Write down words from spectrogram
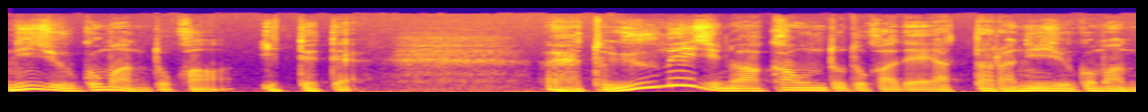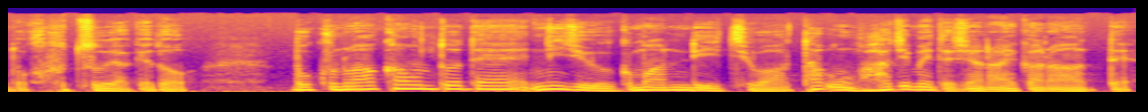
25万とかいっててえっ、と有名人のアカウントとかでやったら25万とか普通やけど僕のアカウントで25万リーチは多分初めてじゃないかなって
